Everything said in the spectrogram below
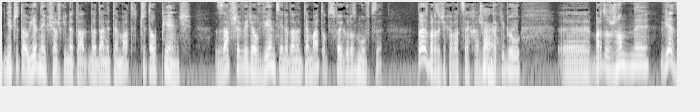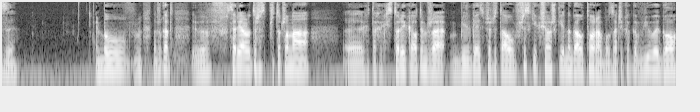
Nie czytał jednej książki na, ta, na dany temat, czytał pięć. Zawsze wiedział więcej na dany temat od swojego rozmówcy. To jest bardzo ciekawa cecha, że tak. on taki był e, bardzo żądny wiedzy. Był, na przykład w serialu też jest przytoczona taka historyjka o tym, że Bill Gates przeczytał wszystkie książki jednego autora, bo zaciekawiły go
